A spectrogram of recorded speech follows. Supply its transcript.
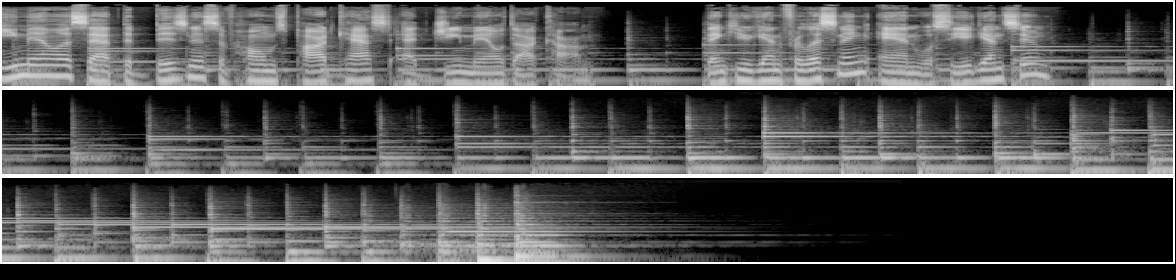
Email us at the business of homes podcast at gmail.com. Thank you again for listening, and we'll see you again soon.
